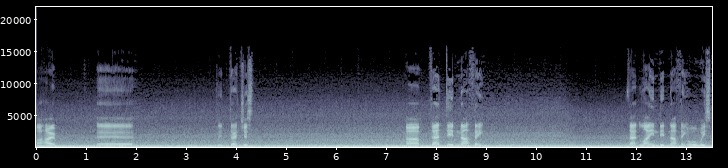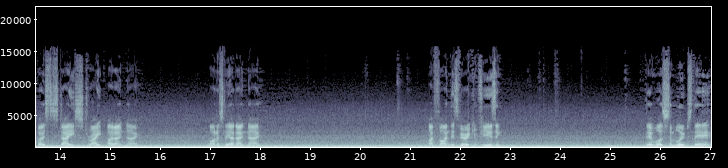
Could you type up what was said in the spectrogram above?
I hope. Uh, did that just... Um, that did nothing. That lane did nothing. Or were we supposed to stay straight? I don't know. Honestly, I don't know. I find this very confusing. There was some loops there,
